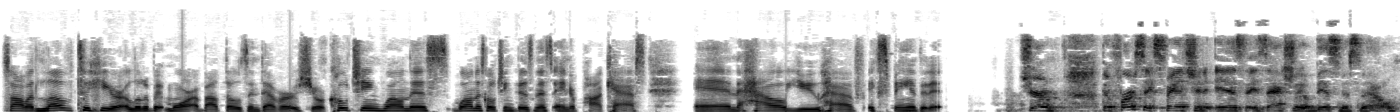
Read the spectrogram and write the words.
So I would love to hear a little bit more about those endeavors, your coaching, wellness, wellness coaching business and your podcast and how you have expanded it. Sure. The first expansion is, is actually a business now,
